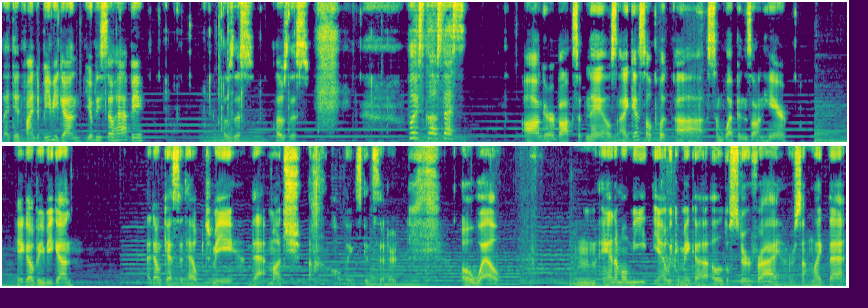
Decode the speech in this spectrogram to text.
But I did find a BB gun. You'll be so happy. Close this. Close this. Please close this! Auger, box of nails. I guess I'll put uh, some weapons on here. Here you go, BB gun. I don't guess it helped me that much, all things considered. Oh well. Mm, animal meat. Yeah, we can make a, a little stir fry or something like that.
